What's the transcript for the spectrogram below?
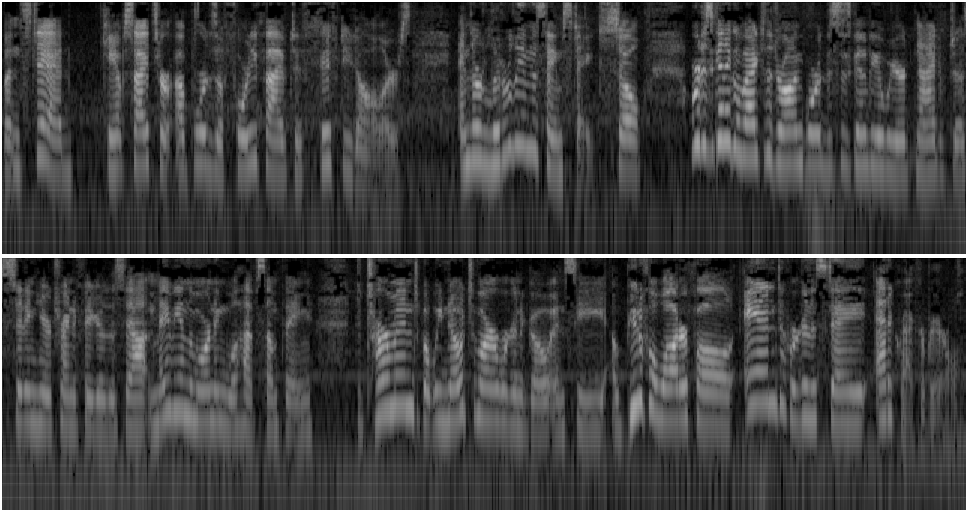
But instead, campsites are upwards of 45 to $50 and they're literally in the same state. So we're just gonna go back to the drawing board. This is gonna be a weird night of just sitting here trying to figure this out. And maybe in the morning we'll have something determined, but we know tomorrow we're gonna go and see a beautiful waterfall and we're gonna stay at a Cracker Barrel.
